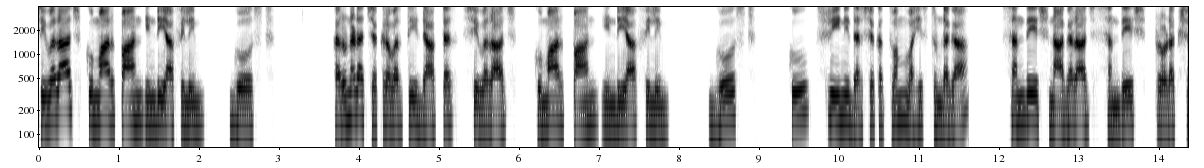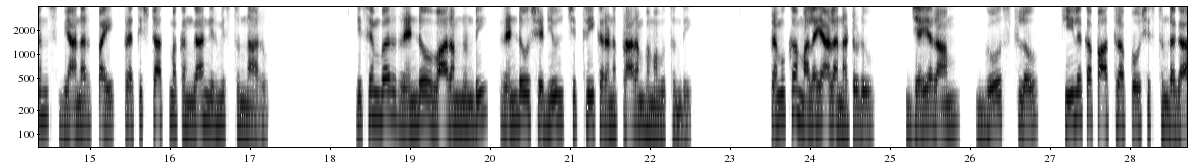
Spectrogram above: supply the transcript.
Shivaraj Kumar pan India film ghost Karunada Chakravarthy doctor Shivaraj Kumar pan India film గోస్ట్కు శ్రీని దర్శకత్వం వహిస్తుండగా సందేశ్ నాగరాజ్ సందేశ్ ప్రొడక్షన్స్ బ్యానర్ పై ప్రతిష్టాత్మకంగా నిర్మిస్తున్నారు. డిసెంబర్ రెండో వారం నుండి రెండో షెడ్యూల్ చిత్రీకరణ ప్రారంభమవుతుంది. ప్రముఖ మలయాళ నటుడు జయరాం గోస్ట్లో కీలక పాత్ర పోషిస్తుండగా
